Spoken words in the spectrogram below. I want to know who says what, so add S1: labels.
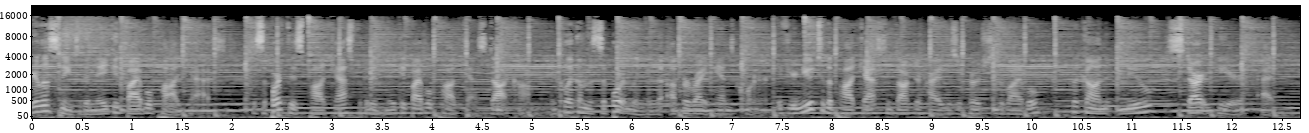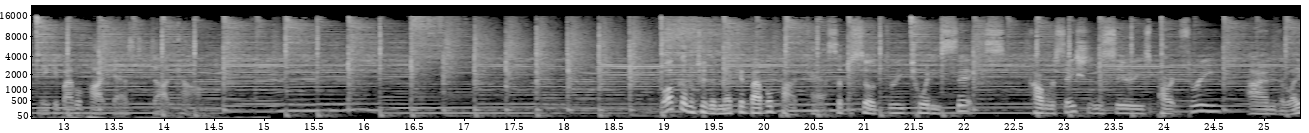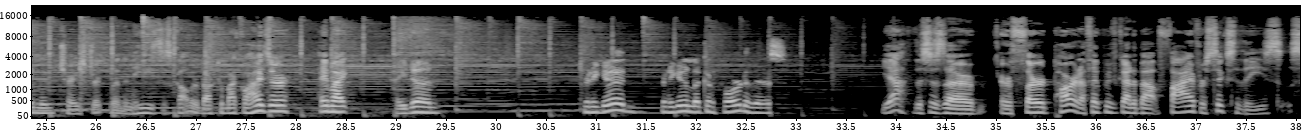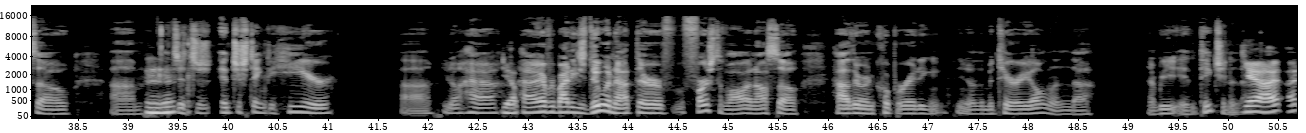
S1: You're listening to the Naked Bible Podcast. To support this podcast, go to nakedbiblepodcast.com and click on the support link in the upper right hand corner. If you're new to the podcast and Dr. Heiser's approach to the Bible, click on New Start Here at nakedbiblepodcast.com.
S2: Welcome to the Naked Bible Podcast, episode 326, Conversation Series Part 3. I'm the layman, Trey Strickland, and he's the scholar, Dr. Michael Heiser. Hey, Mike. How you doing?
S3: Pretty good. Pretty good. Looking forward to this.
S2: Yeah, this is our, our third part. I think we've got about five or six of these. So um, mm-hmm. it's, it's interesting to hear, uh, you know, how yep. how everybody's doing out there, first of all, and also how they're incorporating, you know, the material and uh, and, re- and teaching it.
S3: Yeah, I, I,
